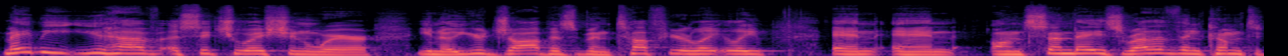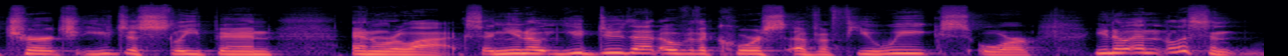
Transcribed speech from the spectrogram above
maybe you have a situation where you know your job has been tough here lately and and on sundays rather than come to church you just sleep in and relax. And you know you do that over the course of a few weeks or you know and listen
